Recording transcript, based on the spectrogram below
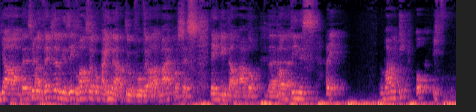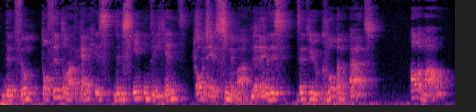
Ja, bij Spirit of Vengeance hebben we gezegd, als we cocaïne aan toevoegen aan het maakproces, denk ik dan hardop. Daar, Want die is... Allee, waarom ik ook echt de film tof vind om naar te kijken, is, dit is geen intelligent Oh, nee. cinema. Nee, nee. Dit is, zet uw knoppen uit, allemaal,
